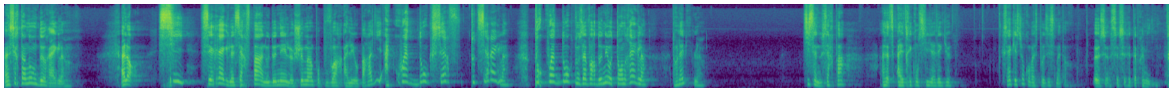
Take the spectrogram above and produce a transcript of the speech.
un certain nombre de règles. Alors, si ces règles ne servent pas à nous donner le chemin pour pouvoir aller au paradis, à quoi donc servent toutes ces règles? Pourquoi donc nous avoir donné autant de règles dans la Bible? Si ça ne nous sert pas à être réconciliés avec Dieu. C'est la question qu'on va se poser ce matin, euh, cet après-midi.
